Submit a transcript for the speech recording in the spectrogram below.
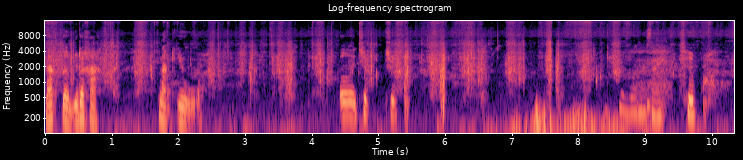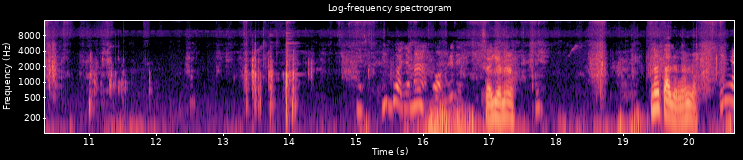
หนักเติบอยู่เด้วยค่ะ หนักอยู่ เออชิบชิบขี้วัวมาใส่ชิบ นี่เบื่อยามาหอมเลยเด็กใส่ยานั่งหน้าตาอย่างนั้นเหรอนี่ไง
